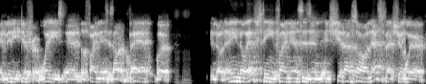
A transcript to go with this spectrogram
in many different ways, and the finances aren't bad, but Mhm. you know, there ain't no Epstein finances and, and shit I saw on that special where,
